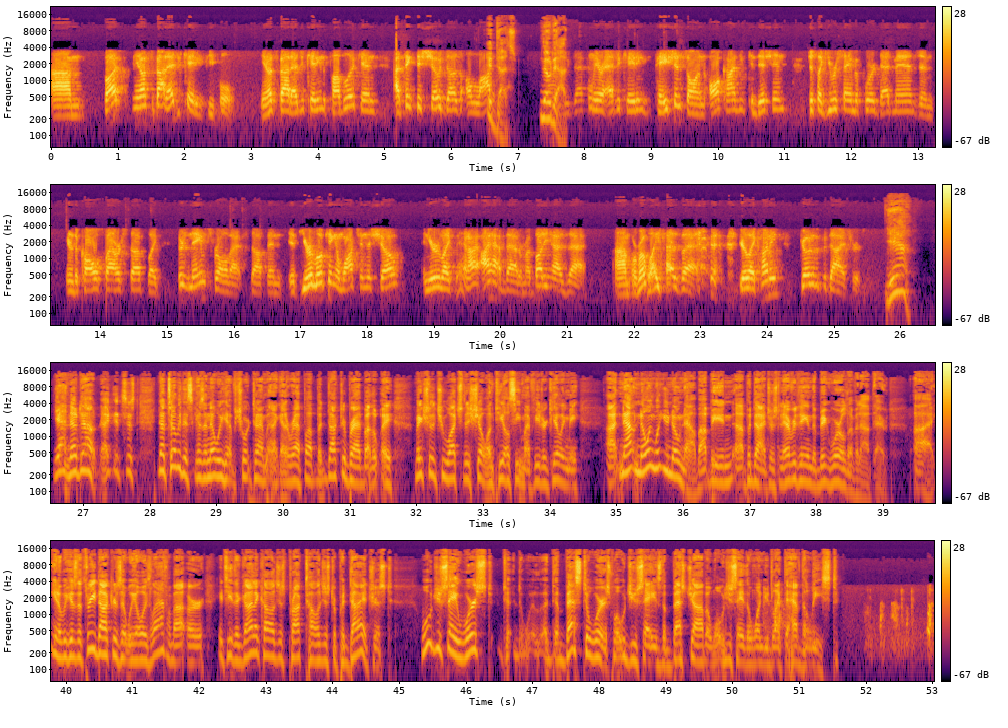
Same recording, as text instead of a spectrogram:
Um, but you know, it's about educating people. You know, it's about educating the public, and I think this show does a lot. It does, no doubt. We definitely are educating patients on all kinds of conditions, just like you were saying before, dead man's and you know the cauliflower stuff. Like there's names for all that stuff, and if you're looking and watching this show, and you're like, man, I, I have that, or my buddy has that, um, or my wife has that, you're like, honey, go to the podiatrist. Yeah. Yeah, no doubt. It's just now. Tell me this because I know we have short time and I got to wrap up. But Dr. Brad, by the way, make sure that you watch this show on TLC. My feet are killing me. Uh, now, knowing what you know now about being a podiatrist and everything in the big world of it out there, uh, you know, because the three doctors that we always laugh about are it's either gynecologist, proctologist, or podiatrist. What would you say worst, to, the best to worst? What would you say is the best job, and what would you say the one you'd like to have the least?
